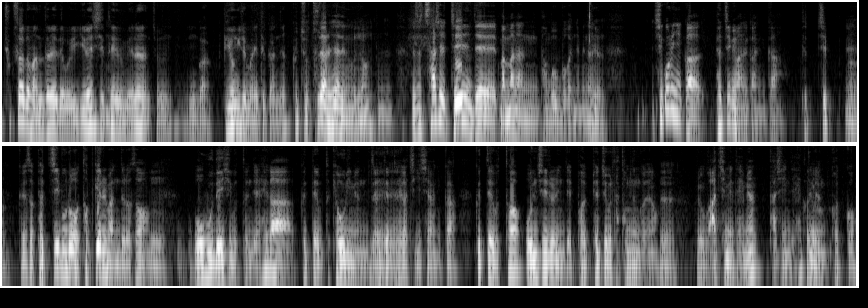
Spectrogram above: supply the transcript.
축사도 만들어야 되고 이런 시스템이면은 좀 뭔가 비용이 좀 많이 들 것 같네요. 그렇죠. 투자를 해야 되는 거죠. 음. 그래서 사실 제일 이제 만만한 방법이 뭐가 있냐면은 예. 시골이니까 볏집이 많을 거 아닙니까? 볏집. 예. 어. 그래서 볏집으로 덮개를 만들어서 음. 오후 4시부터 이제 해가 그때부터 겨울이면 이제 네. 그때부터 해가 지기 시작하니까 그때부터 온실을 이제 버- 볏집을 다 덮는 거예요. 예. 그리고 아침에 되면 다시 이제 해 뜨면 걷고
